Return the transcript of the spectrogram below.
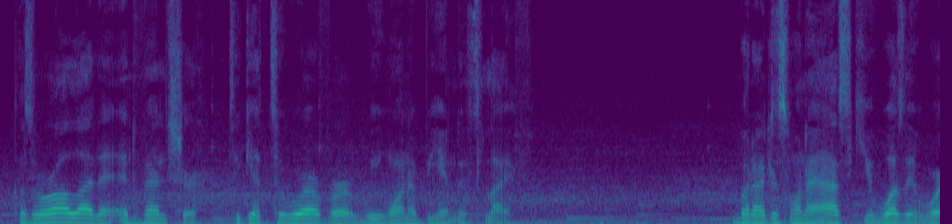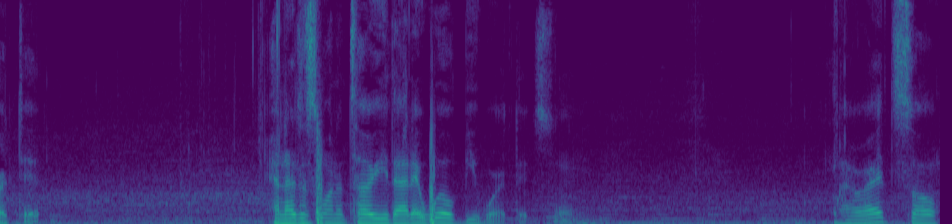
Because we're all at an adventure to get to wherever we want to be in this life. But I just want to ask you was it worth it? And I just want to tell you that it will be worth it soon. All right, so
